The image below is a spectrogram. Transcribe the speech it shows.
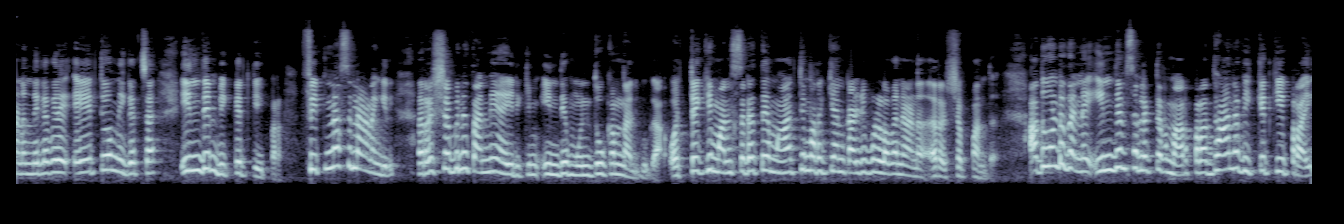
ആണ് നിലവിലെ ഏറ്റവും മികച്ച ഇന്ത്യൻ വിക്കറ്റ് കീപ്പർ ഫിറ്റ്നസിലാണെങ്കിൽ ഋഷഭിന് തന്നെയായിരിക്കും ഇന്ത്യ മുൻതൂക്കം നൽകുക. ഒറ്റയ്ക്ക് മത്സരത്തെ മാറ്റിമറിക്കാൻ കഴിവുള്ളവനാണ് ഋഷഭ് പന്ത്. അതുകൊണ്ട് തന്നെ ഇന്ത്യൻ സെലക്ടർമാർ പ്രധാന വിക്കറ്റ് കീപ്പറായി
